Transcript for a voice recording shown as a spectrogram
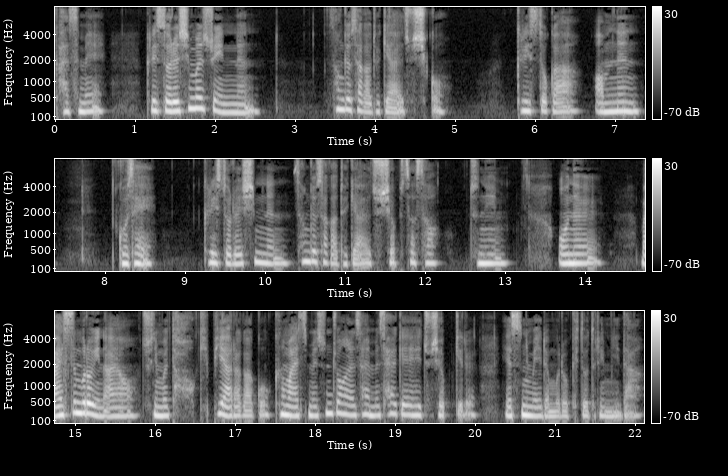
가슴에 그리스도를 심을 수 있는 선교사가 되게 하여 주시고 그리스도가 없는 곳에 그리스도를 심는 선교사가 되게 하여 주시옵소서. 주님, 오늘 말씀으로 인하여 주님을 더 깊이 알아가고 그 말씀에 순종하는 삶을 살게 해 주시옵기를 예수님의 이름으로 기도드립니다.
